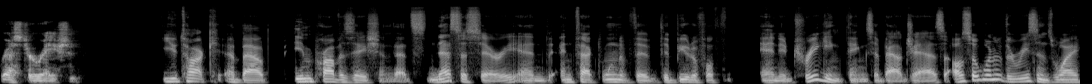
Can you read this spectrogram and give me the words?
restoration. You talk about improvisation that's necessary, and in fact, one of the the beautiful and intriguing things about jazz. Also, one of the reasons why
